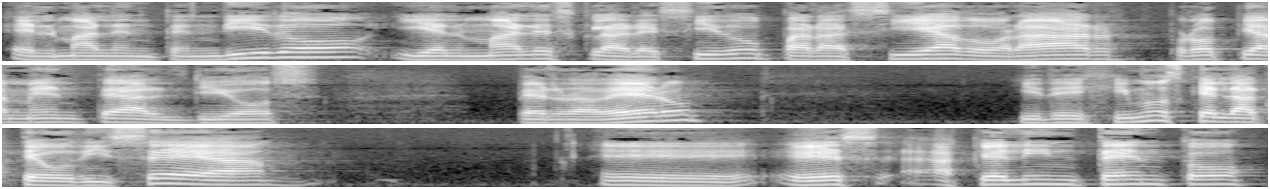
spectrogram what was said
el malentendido y el mal esclarecido para así adorar propiamente al Dios verdadero. Y dijimos que la teodicea eh, es aquel intento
